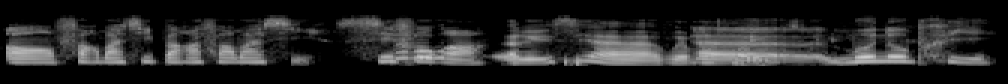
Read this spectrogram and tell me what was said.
En pharmacie, parapharmacie, Sephora, a réussi à vraiment euh. Monoprix.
